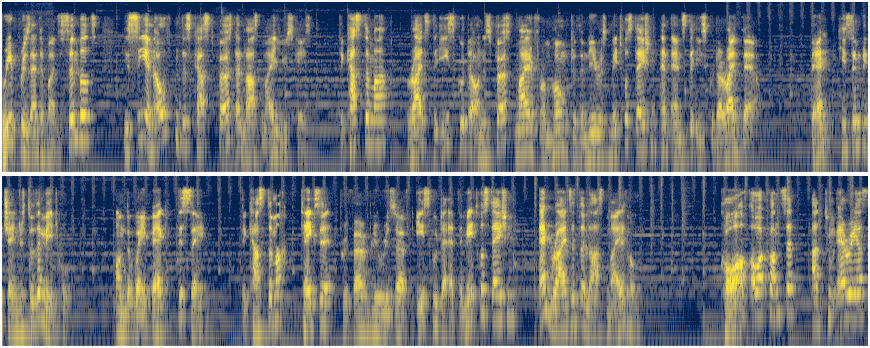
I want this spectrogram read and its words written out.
Represented by the symbols, you see an often discussed first and last mile use case. The customer rides the e-scooter on his first mile from home to the nearest metro station and ends the e-scooter right there. Then he simply changes to the metro. On the way back, the same. The customer takes a preferably reserved e-scooter at the metro station and rides it the last mile home. Core of our concept are two areas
